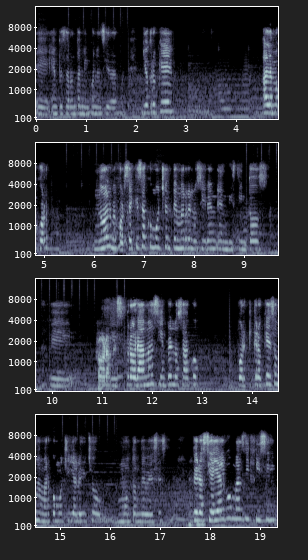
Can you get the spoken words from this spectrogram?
eh, empezaron también con ansiedad. Yo creo que a lo mejor, no a lo mejor, sé que saco mucho el tema relucir en, distintos eh, programas. programas, siempre lo saco porque creo que eso me marcó mucho y ya lo he dicho un montón de veces. Pero si hay algo más difícil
